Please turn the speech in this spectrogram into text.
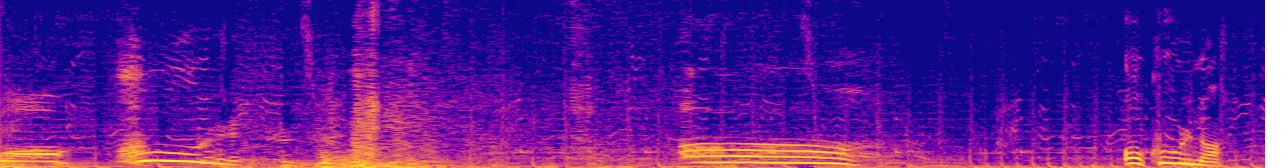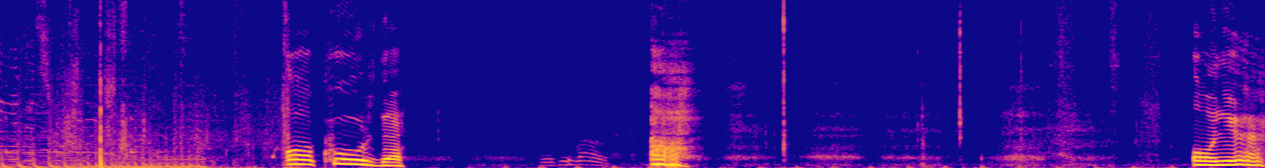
O! O kurna! O kurde! Ach. O nie!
